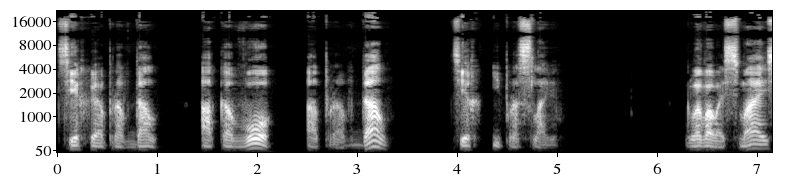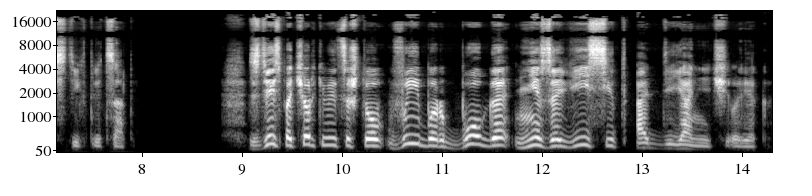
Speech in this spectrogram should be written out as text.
тех и оправдал, а кого оправдал, тех и прославил. Глава 8, стих 30. Здесь подчеркивается, что выбор Бога не зависит от деяний человека.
